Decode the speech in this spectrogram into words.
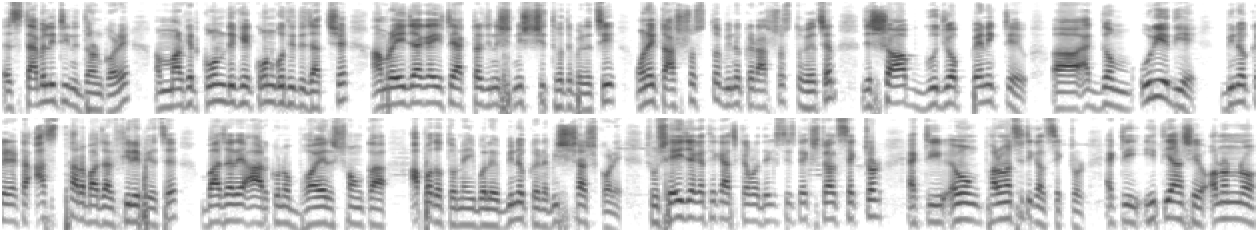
স্ট্যাবিলিটি নির্ধারণ করে, মার্কেট কোন দিকে কোন গতিতে যাচ্ছে, আমরা এই জায়গায় এটা একটা জিনিস নিশ্চিত হতে পেরেছি, অনেকটা আশ্বস্ত বিনিয়োগকারী আশ্বস্ত হয়েছেন যে সব গুজব প্যানিকটে একদম উড়িয়ে দিয়ে বিনিয়োগকারী একটা আস্থার বাজার ফিরে পেয়েছে। বাজারে আর কোনো ভয়ের শঙ্কা আপাতত নেই বলে বিনিয়োগকারীরা বিশ্বাস করে। সেই জায়গা থেকে আজকে আমরা দেখছি টেক্সটাইল সেক্টর, একটি, এবং ফার্মাসিউটিক্যাল সেক্টর একটি ইতিহাসে অনন্য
